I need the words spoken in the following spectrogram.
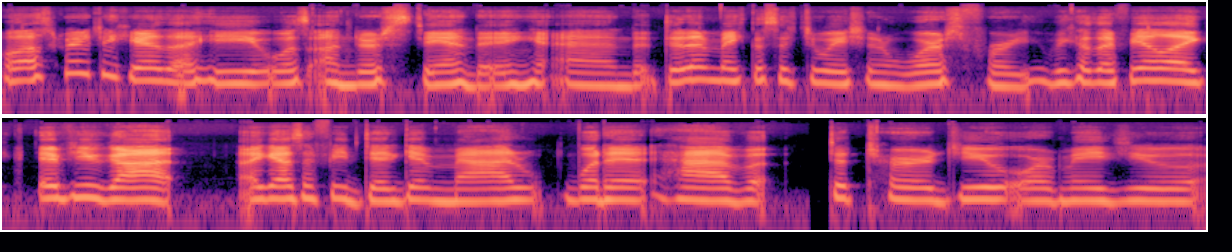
Well, that's great to hear that he was understanding and didn't make the situation worse for you because I feel like if you got, I guess if he did get mad, would it have deterred you or made you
